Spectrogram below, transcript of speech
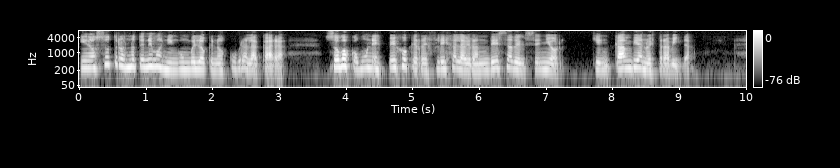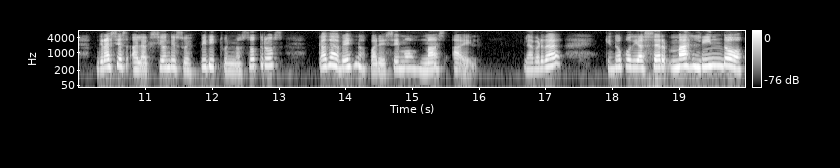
Y nosotros no tenemos ningún velo que nos cubra la cara somos como un espejo que refleja la grandeza del Señor, quien cambia nuestra vida. Gracias a la acción de su Espíritu en nosotros, cada vez nos parecemos más a Él. La verdad que no podía ser más lindo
